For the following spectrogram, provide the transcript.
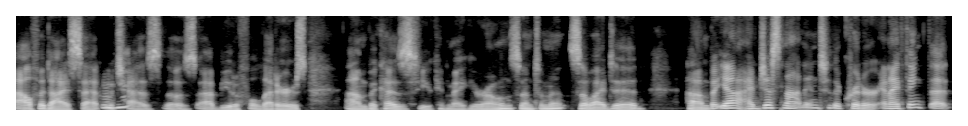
alpha die set, mm-hmm. which has those uh, beautiful letters um, because you can make your own sentiment. So I did. Um, but yeah, I'm just not into the critter. And I think that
